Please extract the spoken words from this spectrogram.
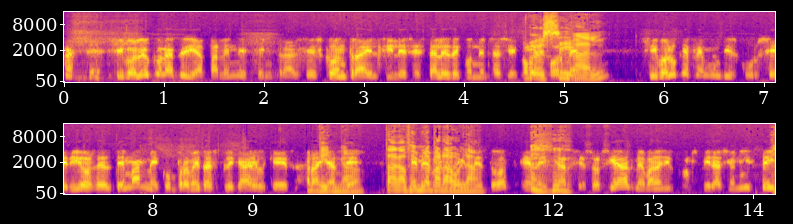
si voleu que un altre dia parlem de centrals, els contrails i les esteles de condensació i com Pues es sí. formen, Val. si voleu que fem un discurs seriós del tema, me comprometo a explicar el que és. Ara Vinga, ja sé t'agafem que la paraula. De tot, en les xarxes socials me van a dir conspiracionista i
